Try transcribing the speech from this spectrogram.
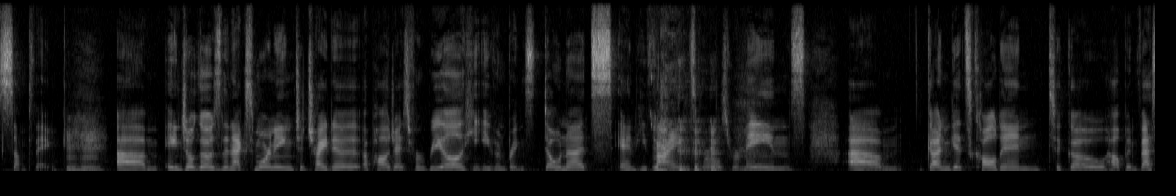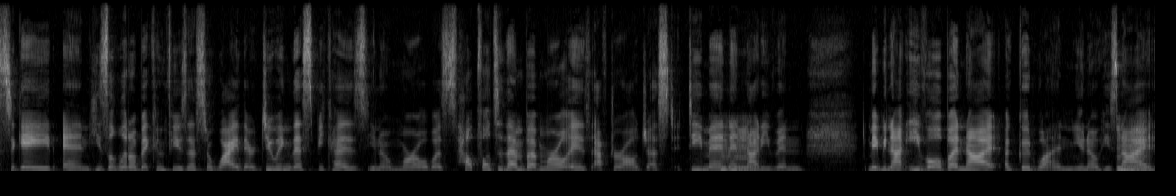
something. Um, Angel goes the next morning to try to apologize for real. He even brings donuts and he finds Merle's remains. Um, Gunn gets called in to go help investigate, and he's a little bit confused as to why they're doing this because, you know, Merle was helpful to them, but Merle is, after all, just a demon and not even, maybe not evil, but not a good one. You know, he's not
